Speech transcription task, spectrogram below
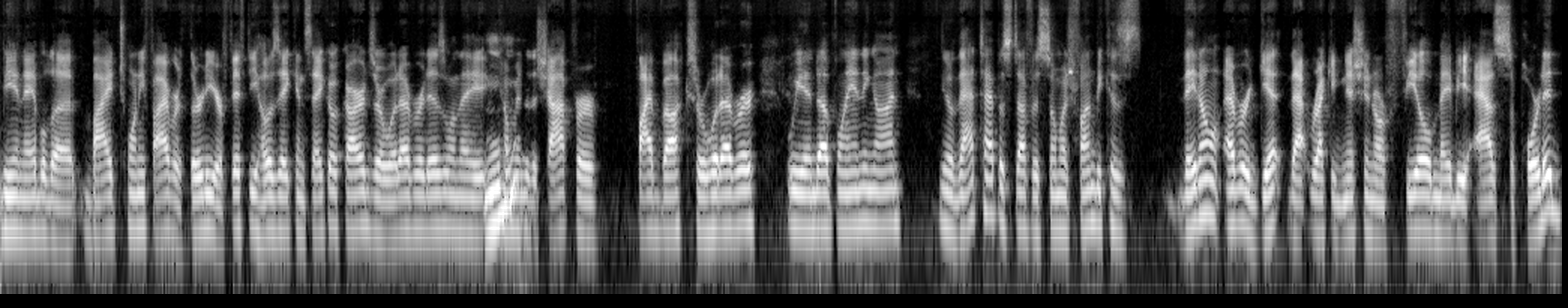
being able to buy 25 or 30 or 50 Jose Canseco cards or whatever it is when they mm-hmm. come into the shop for five bucks or whatever we end up landing on, you know, that type of stuff is so much fun because they don't ever get that recognition or feel maybe as supported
